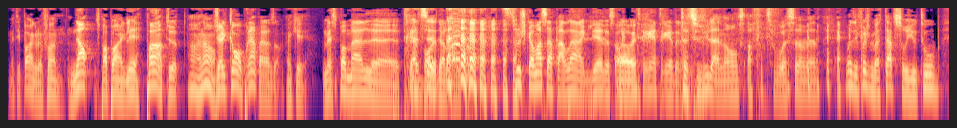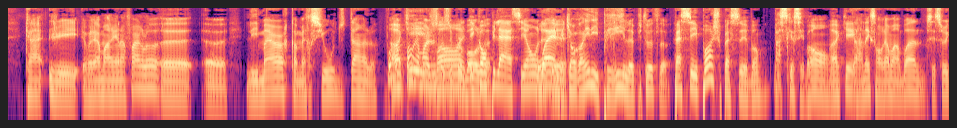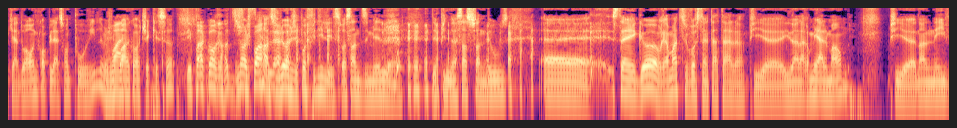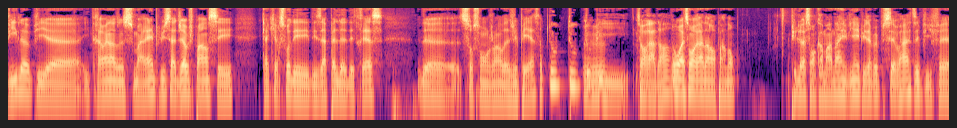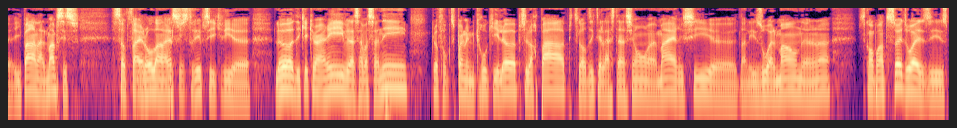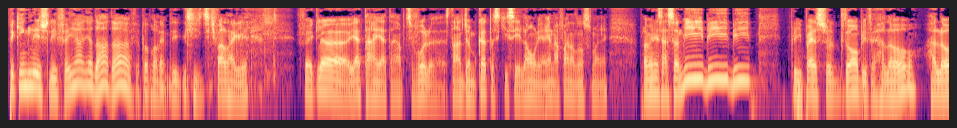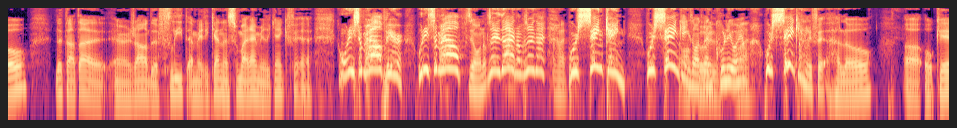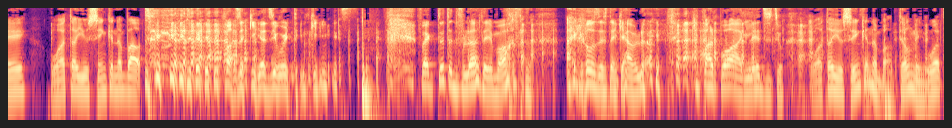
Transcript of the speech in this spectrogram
Mais t'es pas anglophone. Non, Tu parles pas anglais. pas en tout. Ah non. Je le comprends, par exemple. OK. Mais c'est pas mal euh, très borderline. si tu veux, je commence à parler anglais, là, ça va Ah être ouais. très, très drôle. T'as-tu vu l'annonce? Ah, faut que tu vois ça, man. Moi, des fois, je me tape sur YouTube quand j'ai vraiment rien à faire, là. euh, euh, les meilleurs commerciaux du temps, là. Pas, pas vraiment juste bon, le Super ouais, Bowl. Des là. compilations. là, Ouais, de- mais qui ont gagné des prix, là, puis tout, là. Parce que c'est poche ou parce que c'est bon? Parce que c'est bon. Ok. Il y en a qui sont vraiment bonnes. C'est sûr qu'il doit y avoir une compilation de pourris, là, mais j'ai pas encore checké ça. T'es pas encore rendu Non, je suis pas rendu là. J'ai pas fini les 70 000 euh, depuis 1972. Euh, c'est un gars, vraiment, tu vois, c'est un tata, là. Puis euh, il est dans l'armée allemande, puis euh, dans le Navy, là. Puis euh, il travaille dans un sous-marin. Puis lui, sa job, je pense, c'est quand il reçoit des, des appels de détresse de, sur son genre de GPS, tout, tout, tout, puis Son radar. Ouais, son radar, pardon. Puis là, son commandant, il vient, puis il est un peu plus sévère, tu sais, puis il fait... Il parle en allemand, puis c'est su- subtitle dans la reste Ok. du strip, c'est écrit euh, Là, dès que quelqu'un arrive, là, ça va sonner, puis là, faut que tu prennes le micro qui est là, puis tu leur parles, puis tu leur dis que t'es la station euh, mère ici, euh, dans les eaux allemandes, là, là, tu comprends tout ça? Il dit, ouais, speak English. Il fait, yeah, yeah, da, da, fait pas de problème. Il dit qu'il parle anglais. Fait que là, il attend, il attend. Puis tu vois, là, c'est en jump cut parce que c'est long, il n'y a rien à faire dans un sous-marin. Puis là, ça sonne, bip, bip, bip. Puis il pèse sur le bouton, puis il fait hello, hello. Là, t'entends euh, un genre de fleet américain, un sous-marin américain qui fait euh, We need some help here! We need some help! Puis on a besoin d'aide, on a besoin d'aide! Ouais. We're sinking! We're sinking! On Ils sont en train de coule, couler, ouais. We're sinking! Il fait hello, uh, okay. What are you thinking about? il pensait qu'il a dit we're thinking. fait que toute une flotte est morte à cause de ce câble-là qui parle pas anglais du tout. What are you thinking about? Tell me what?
